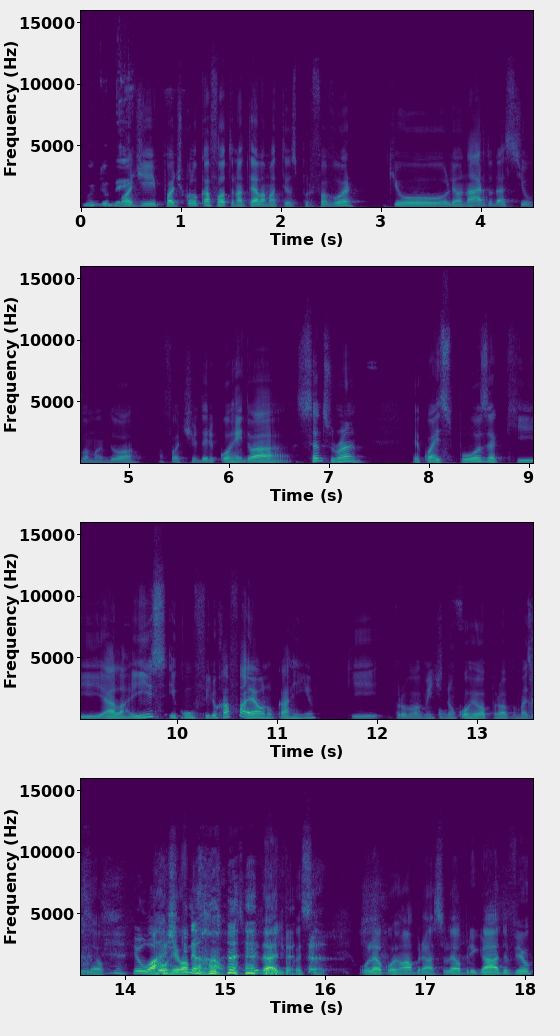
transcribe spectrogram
Muito bem. Pode, pode colocar a foto na tela, Matheus, por favor? Que o Leonardo da Silva mandou a fotinho dele correndo a Santos Run é com a esposa, que é a Laís, e com o filho Rafael no carrinho, que provavelmente não correu a prova, mas o Léo Eu acho correu que a não. prova. Possibilidade, fica sério. O Léo correu um abraço, Léo. Obrigado, viu?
